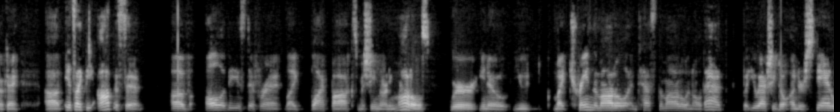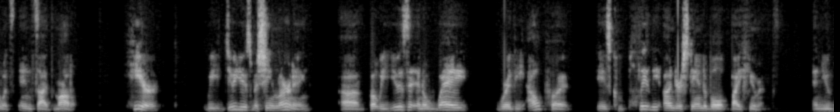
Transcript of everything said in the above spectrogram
Okay. Uh, it's like the opposite of all of these different like black box machine learning models where you know you might train the model and test the model and all that but you actually don't understand what's inside the model here we do use machine learning uh, but we use it in a way where the output is completely understandable by humans. And you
